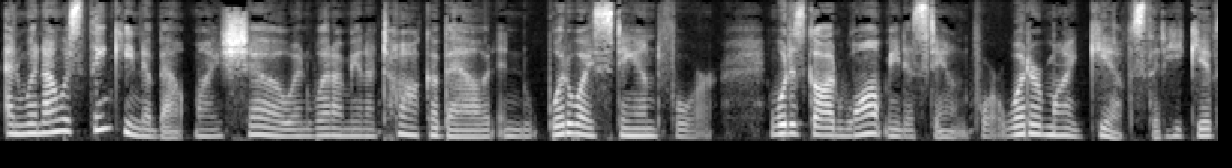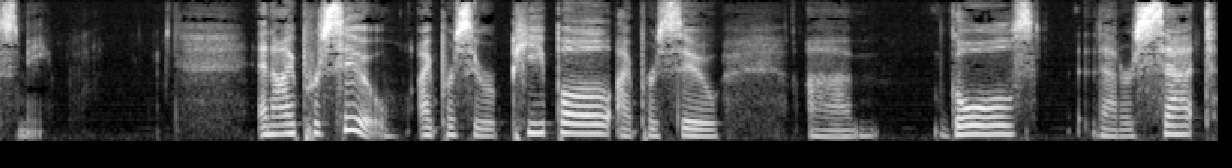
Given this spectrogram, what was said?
And when I was thinking about my show and what I'm going to talk about and what do I stand for? What does God want me to stand for? What are my gifts that He gives me? And I pursue. I pursue people. I pursue um, goals that are set.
